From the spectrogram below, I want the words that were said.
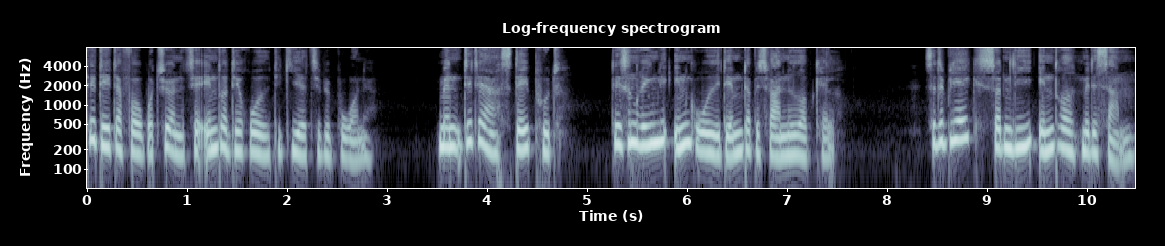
Det er det, der får operatørerne til at ændre det råd, de giver til beboerne. Men det der stay put, det er sådan rimelig indgroet i dem, der besvarer nødopkald. Så det bliver ikke sådan lige ændret med det samme.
